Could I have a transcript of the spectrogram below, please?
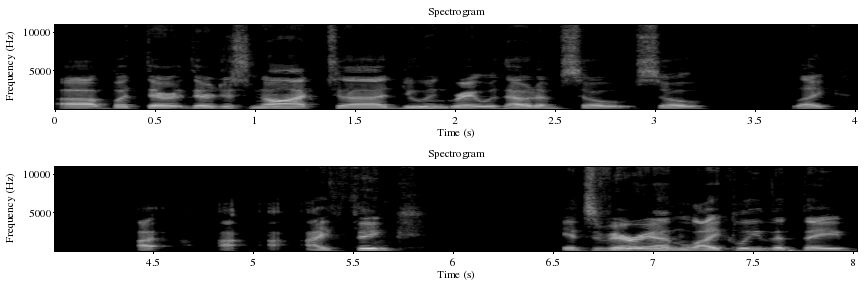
Uh, but they're they're just not uh, doing great without him. So so like I I, I think it's very unlikely that they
